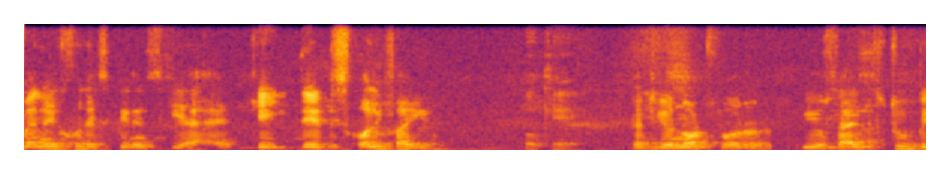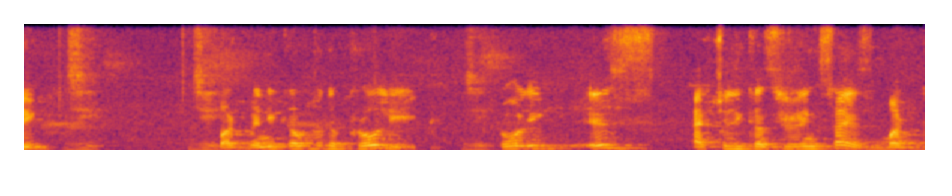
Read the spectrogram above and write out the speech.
میں نے لے کرائز بلڈ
